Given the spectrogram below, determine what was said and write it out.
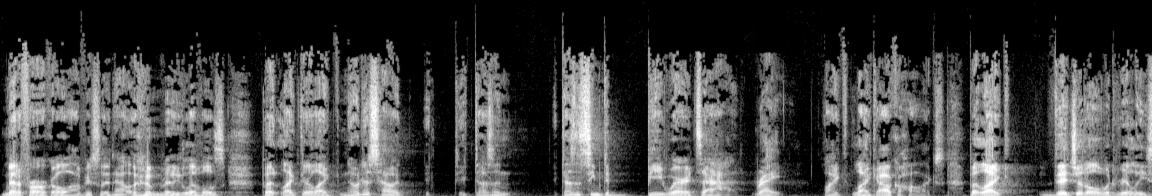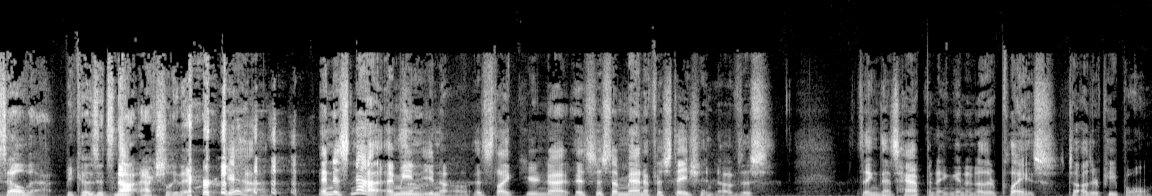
metaphorical, obviously now on many levels. But like they're like, notice how it, it it doesn't it doesn't seem to be where it's at, Right. like like alcoholics. But like digital would really sell that because it's not actually there. yeah. And it's not. I mean, So- you know, it's like you're not. It's just a manifestation of this thing that's happening in another place to other people.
